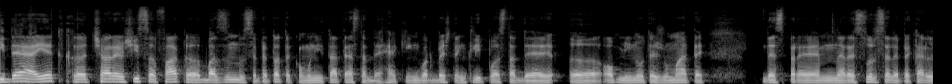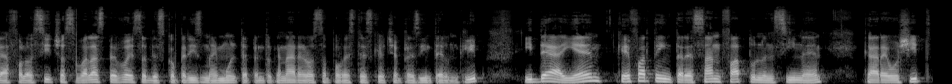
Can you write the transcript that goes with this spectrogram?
Ideea e că ce a reușit să facă, bazându-se pe toată comunitatea asta de hacking, vorbește în clipul ăsta de uh, 8 minute jumate despre resursele pe care le-a folosit și o să vă las pe voi să descoperiți mai multe pentru că n-are rost să povestesc eu ce prezint el în clip. Ideea e că e foarte interesant faptul în sine că a reușit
